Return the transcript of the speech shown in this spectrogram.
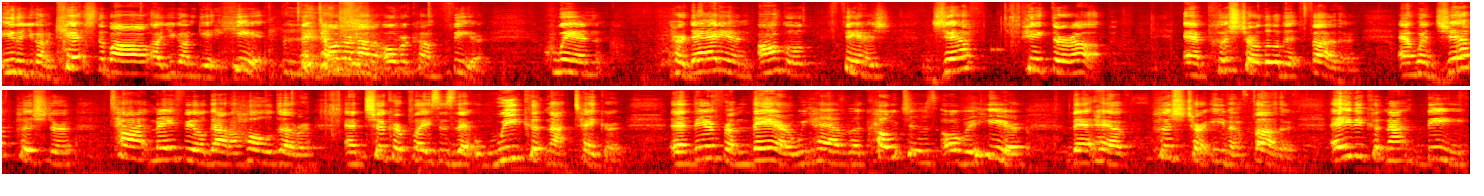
either you're gonna catch the ball or you're gonna get hit. They taught her how to overcome fear. When her daddy and uncle finished, Jeff picked her up and pushed her a little bit further. And when Jeff pushed her, Todd Mayfield got a hold of her and took her places that we could not take her. And then from there, we have the coaches over here that have pushed her even further. Avy could not be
